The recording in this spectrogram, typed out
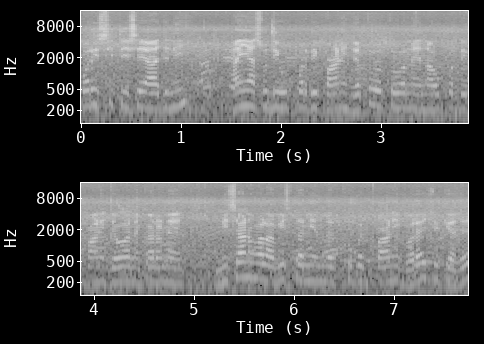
પરિસ્થિતિ છે આજની, અહીંયા સુધી ઉપરથી પાણી જતું હતું અને એના ઉપરથી પાણી જવાને કારણે નિશાણવાળા વિસ્તારની અંદર ખૂબ જ પાણી ભરાઈ ચૂક્યા છે.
